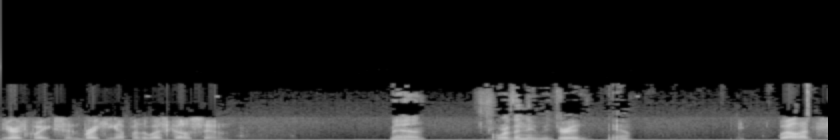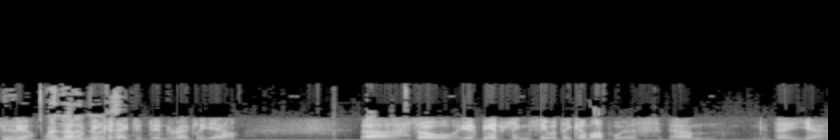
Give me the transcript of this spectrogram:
the earthquakes and breaking up of the west coast soon? Man, or the New Madrid. Yeah. Well, that's Yeah. yeah, I know that that would be noise. connected indirectly. Yeah. Uh, so it'd be interesting to see what they come up with. Um, they, uh,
